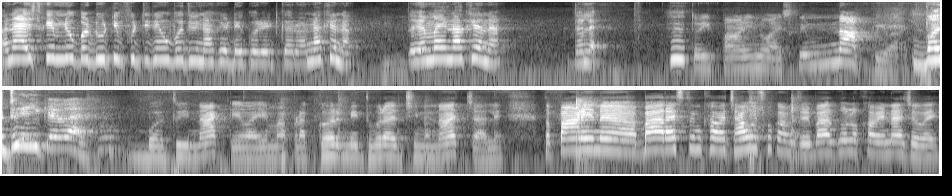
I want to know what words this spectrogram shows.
અને આઈસ્ક્રીમની ઉપર ડૂટી ફૂટી ને એવું બધું નાખે ડેકોરેટ કરવા નાખે ને તો એમાંય નાખે ને તો લે તો એ પાણીનો આઈસ્ક્રીમ ના કહેવાય બધું એ કહેવાય બધું ના કહેવાય. એમ આપણા ઘરની ધોરાજી ના ચાલે. તો પાણીને બહાર આઈસ્ક્રીમ ખાવા જાવું શું કામ જોઈએ? બહાર ગોલો ખાવા ના જવાય.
